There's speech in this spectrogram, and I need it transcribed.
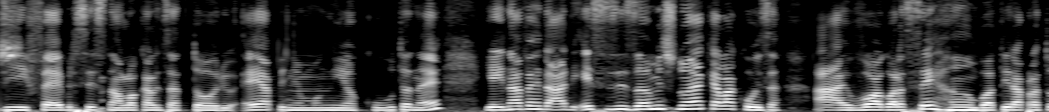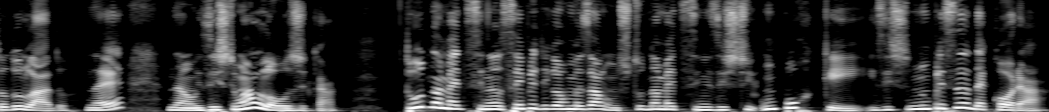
de febre sinal localizatório é a pneumonia oculta, né? E aí, na verdade, esses exames não é aquela coisa, ah, eu vou agora ser rambo, atirar para todo lado, né? Não, existe uma lógica tudo na medicina, eu sempre digo aos meus alunos, tudo na medicina existe um porquê, existe, não precisa decorar.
